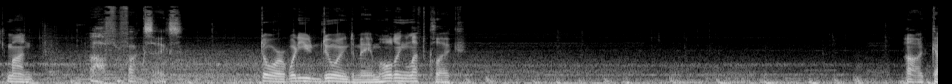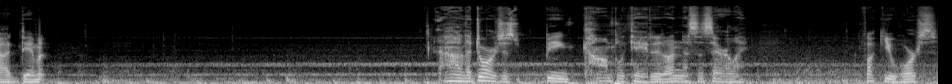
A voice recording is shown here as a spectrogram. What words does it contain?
Come on. Oh, for fuck's sakes. Door, what are you doing to me? I'm holding left click. Oh, god damn it. Ah, the door is just being complicated unnecessarily. Fuck you, horse.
